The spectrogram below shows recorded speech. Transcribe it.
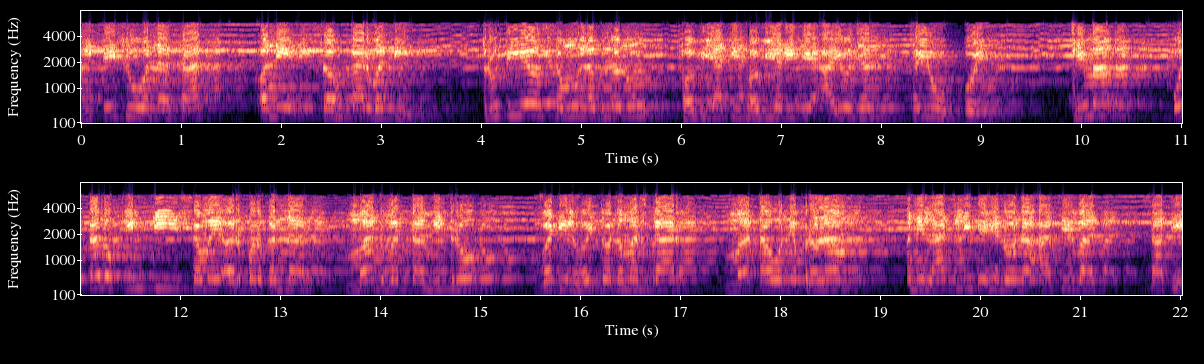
હિતેશુઓના સાથ અને સહકાર વતી તૃતીય સમૂહ લગ્નનું ભવ્યાથી ભવ્ય રીતે આયોજન થયું હોય. જેમાં પોતાનો કિંમતી સમય અર્પણ કરનાર માનવંતા મિત્રો, વડીલ હોય તો નમસ્કાર, માતાઓને પ્રણામ અને લાડલી બહેનોના આશીર્વાદ સાથે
